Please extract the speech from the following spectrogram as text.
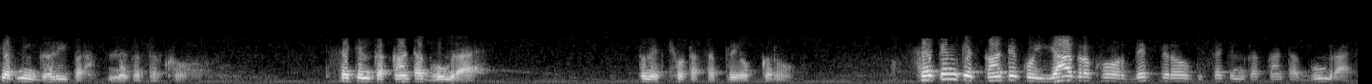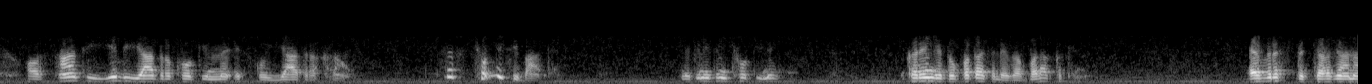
कि अपनी घड़ी पर नज़र रखो। सेकंड का कांटा घूम रहा है। तुम एक छोटा सा प्रयोग करो। सेकंड के कांटे को याद रखो और देखते रहो कि सेकंड का कांटा घूम रहा है। और साथ ही ये भी याद रखो कि मैं इसको याद रख रहा हूँ। सिर्फ़ छोटी सी बात है, लेकिन इतनी छोटी नहीं। करेंगे तो पता चलेगा, बड़ा कठिन। एवरेस्ट पे चढ़ जाना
